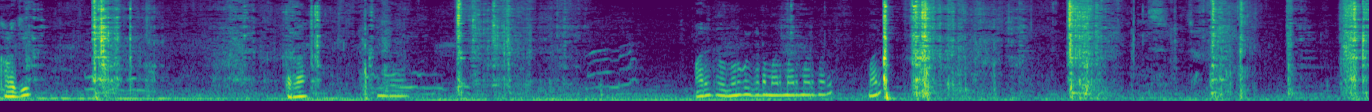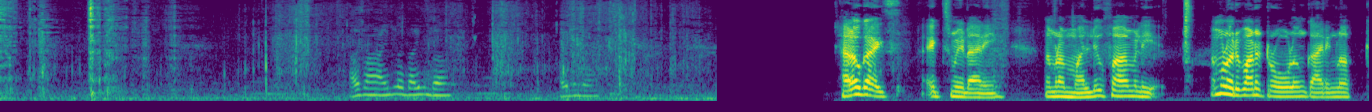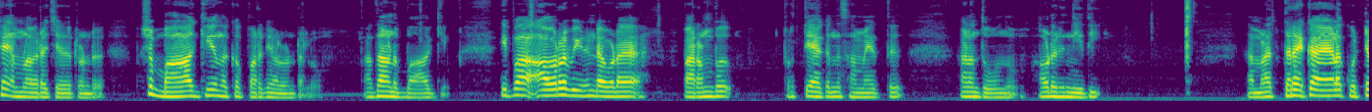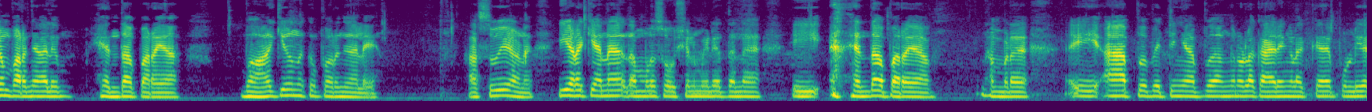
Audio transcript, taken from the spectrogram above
കളക്കി മാറി ഒന്നുകൂടെ പോയിക്കട്ടെ മാറി മാറി മാറി മാറി. മാറി. അത് അതിലെന്താ അതിലെന്താ അതിലെന്താ hello guys excuse me Danny നമ്മുടെ മല്ലു ഫാമിലി നമ്മൾ ഒരുപാട് ട്രോളും കാര്യങ്ങളും ഒക്കെ നമ്മൾ അവരെ ചെയ്തിട്ടുണ്ട്. പക്ഷെ ഭാഗ്യം എന്നൊക്കെ പറഞ്ഞുണ്ടല്ലോ അതാണ് ഭാഗ്യം. ഇപ്പം അവരുടെ വീടിന്റെ അവിടെ പറമ്പ് വൃത്തിയാക്കുന്ന സമയത്ത് ആണെന്ന് തോന്നുന്നു. അവിടെ ഒരു നിധി. നമ്മൾ എത്രയൊക്കെ അയാളെ കുറ്റം പറഞ്ഞാലും എന്താ പറയുക ഭാഗ്യം എന്നൊക്കെ പറഞ്ഞാലേ അസൂയാണ് ഈ ഇടയ്ക്ക് തന്നെ നമ്മൾ സോഷ്യൽ മീഡിയയിൽ തന്നെ ഈ എന്താ പറയാ നമ്മുടെ ഈ ആപ്പ് ബെറ്റിംഗ് ആപ്പ് അങ്ങനെയുള്ള കാര്യങ്ങളൊക്കെ പുള്ളി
